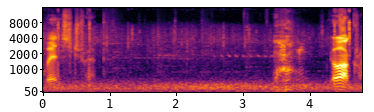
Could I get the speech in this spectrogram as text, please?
Where's the trap? Oh crap.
